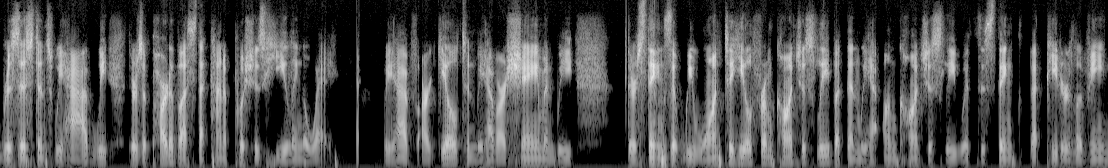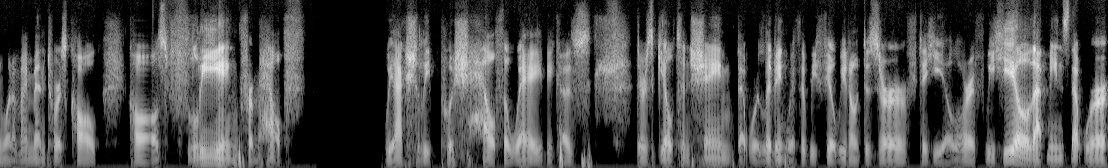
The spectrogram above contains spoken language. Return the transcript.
resistance we have, we there's a part of us that kind of pushes healing away. We have our guilt and we have our shame and we there's things that we want to heal from consciously, but then we have unconsciously with this thing that Peter Levine, one of my mentors, called calls fleeing from health. We actually push health away because there's guilt and shame that we're living with that we feel we don't deserve to heal. Or if we heal that means that we're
